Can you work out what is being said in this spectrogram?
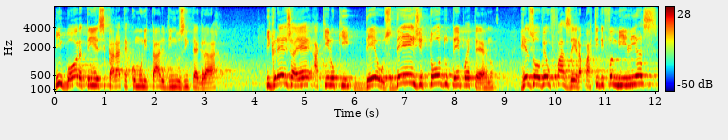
embora tenha esse caráter comunitário de nos integrar. Igreja é aquilo que Deus, desde todo o tempo eterno, resolveu fazer a partir de famílias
